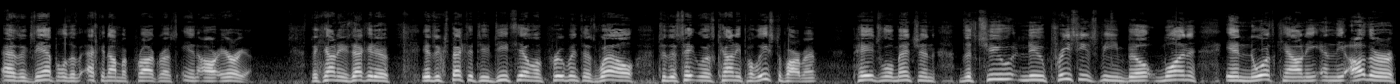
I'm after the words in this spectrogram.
as examples of economic progress in our area. The county executive is expected to detail improvements as well to the St. Louis County Police Department. Page will mention the two new precincts being built, one in North County and the other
